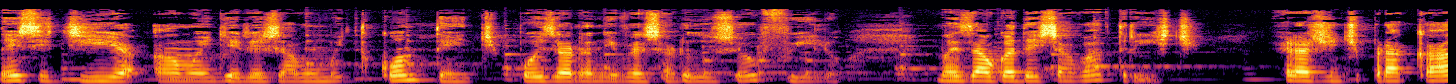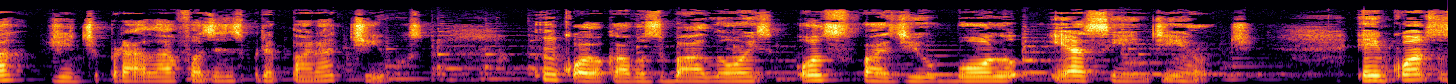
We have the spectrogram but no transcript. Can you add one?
Nesse dia, a mãe dele estava muito contente, pois era aniversário do seu filho, mas algo a deixava triste. Era gente para cá, gente para lá fazendo os preparativos. Um colocava os balões, outros faziam o bolo e assim em diante. Enquanto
